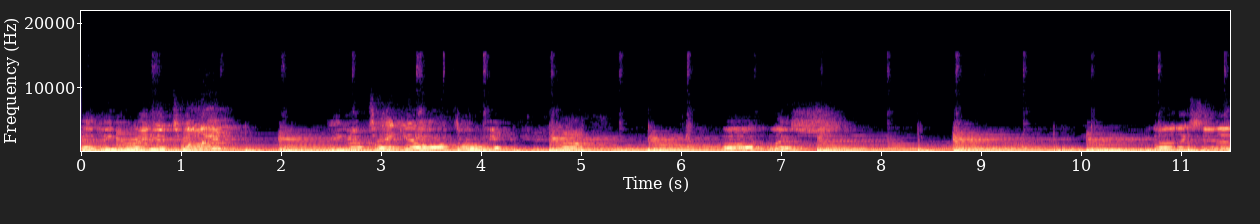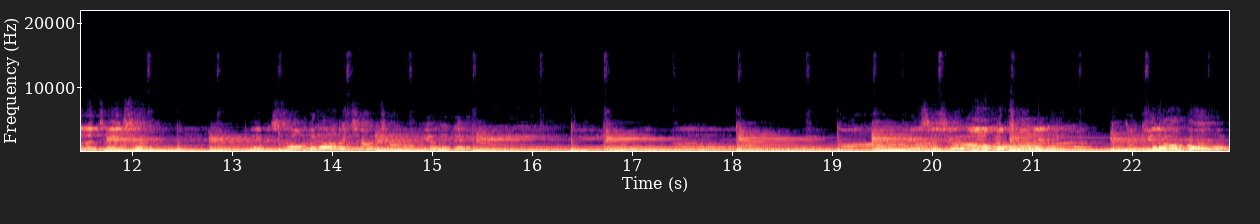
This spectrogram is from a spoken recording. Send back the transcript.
If he bring you to it, he can take you all through it. God bless. We got an extended invitation. Maybe some without a church home here today. This is your opportunity to get on board.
